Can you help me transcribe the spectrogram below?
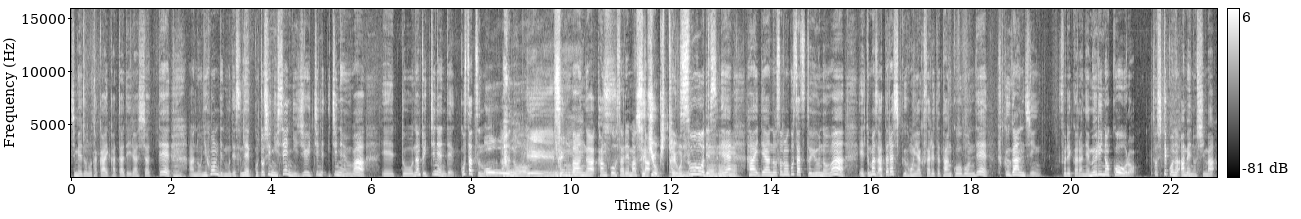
知名度の高い方でいらっしゃって、うん。あの日本でもですね今年2021年1年は、えー、となんと1年で5冊もあの日本版が刊行されました。咳を切ったように。そうですね、んうんうん。はい、であのその5冊というのは、えっと、まず新しく翻訳された単行本で「福眼人」それから「眠りの航路」そしてこの「雨の島」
